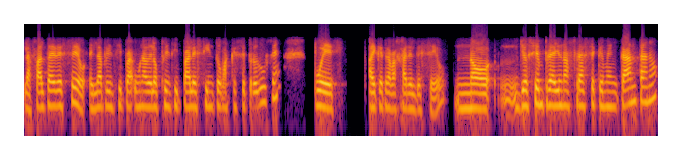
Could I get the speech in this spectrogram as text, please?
la falta de deseo es la principal, uno de los principales síntomas que se producen, pues hay que trabajar el deseo. No, yo siempre hay una frase que me encanta, ¿no?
